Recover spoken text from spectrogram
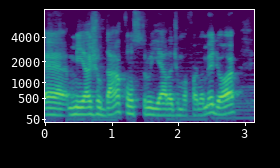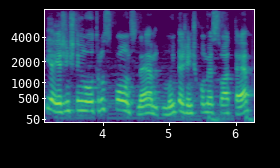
é, me ajudar a construir ela de uma forma melhor. E aí a gente tem outros pontos, né? Muita gente começou até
